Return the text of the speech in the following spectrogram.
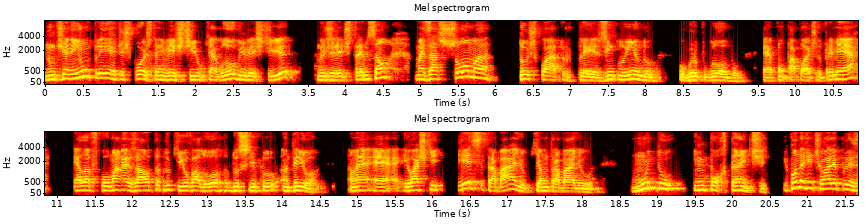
não tinha nenhum player disposto a investir o que a Globo investia nos direitos de transmissão, mas a soma dos quatro players, incluindo o Grupo Globo é, com o pacote do Premier, ela ficou mais alta do que o valor do ciclo anterior. Então, é, é, eu acho que esse trabalho, que é um trabalho muito importante, e quando a gente olha para os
